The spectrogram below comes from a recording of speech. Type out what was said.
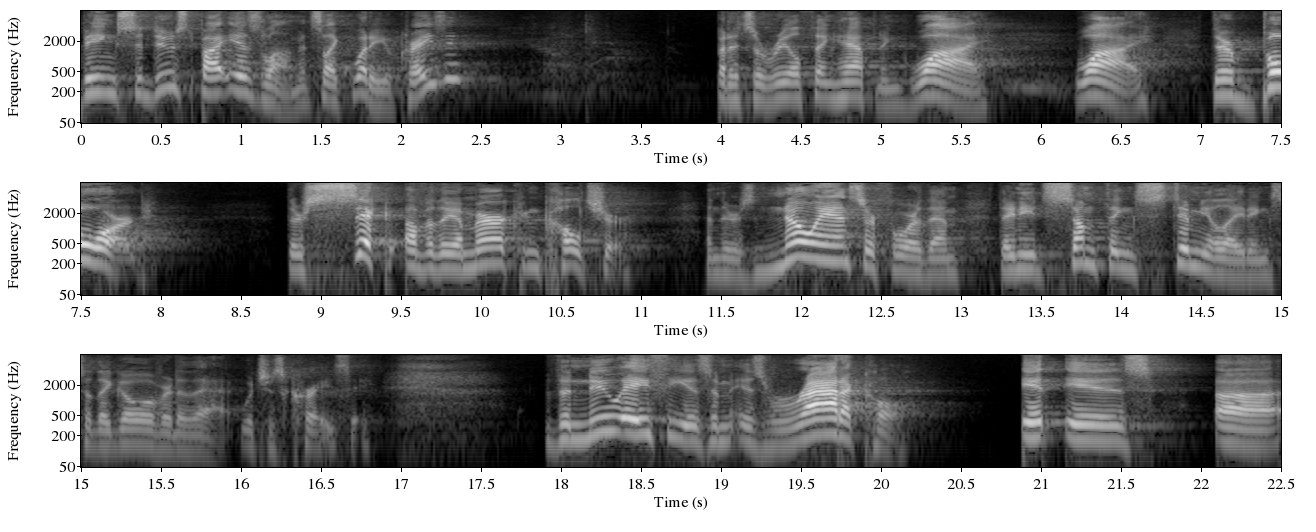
being seduced by Islam? It's like, what are you, crazy? But it's a real thing happening. Why? Why? They're bored. They're sick of the American culture and there's no answer for them. They need something stimulating, so they go over to that, which is crazy. The new atheism is radical, it is uh,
